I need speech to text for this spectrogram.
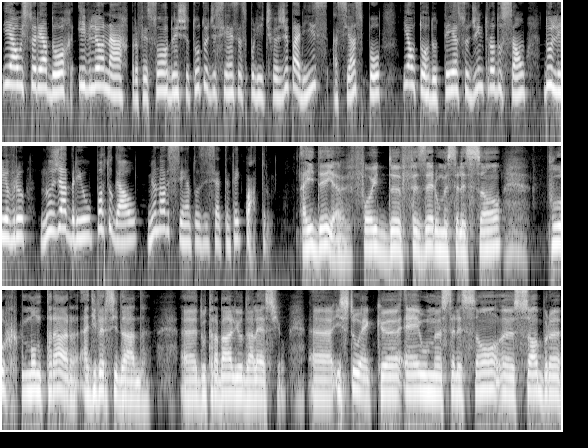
e ao historiador Yves Leonard, professor do Instituto de Ciências Políticas de Paris, a Sciences Po, e autor do texto de introdução do livro Luz de Abril, Portugal, 1974 a ideia foi de fazer uma seleção por mostrar a diversidade uh, do trabalho de Alessio. Uh, isto é que é uma seleção uh, sobre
